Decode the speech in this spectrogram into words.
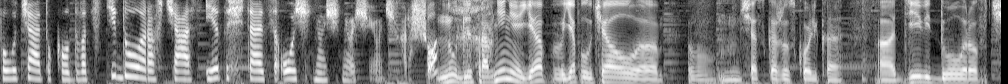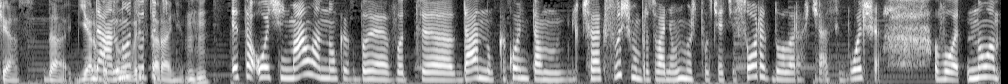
получают около 20 долларов в час, и это считается очень-очень-очень-очень хорошо. Ну, для сравнения, я, я получал, сейчас э, скажу сколько, 9 а, долларов в час. Да, я да, работал ну, в ресторане. Это, угу. это очень мало, но как бы вот, э, да, ну какой-нибудь там человек с высшим образованием, он может получать и 40 долларов в час, и больше. Вот, но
